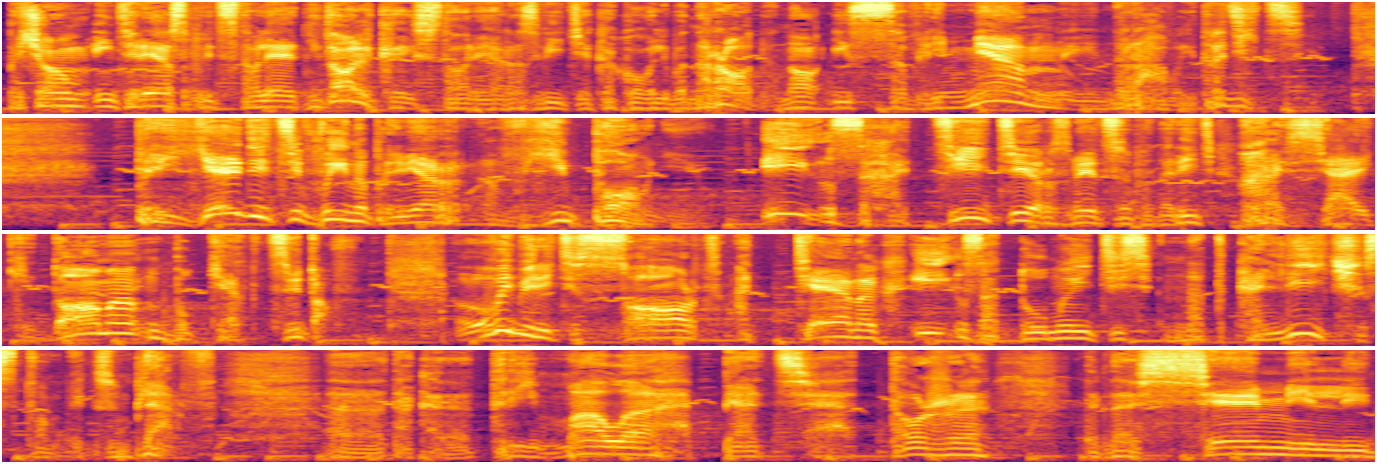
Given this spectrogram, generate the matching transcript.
Причем интерес представляет не только история развития какого-либо народа, но и современные нравы и традиции. Приедете вы, например, в Японию и захотите, разумеется, подарить хозяйке дома букет цветов. Выберите сорт, оттенок и задумайтесь над количеством экземпляров. Э, так, э, три мало, пять тоже, тогда семь или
